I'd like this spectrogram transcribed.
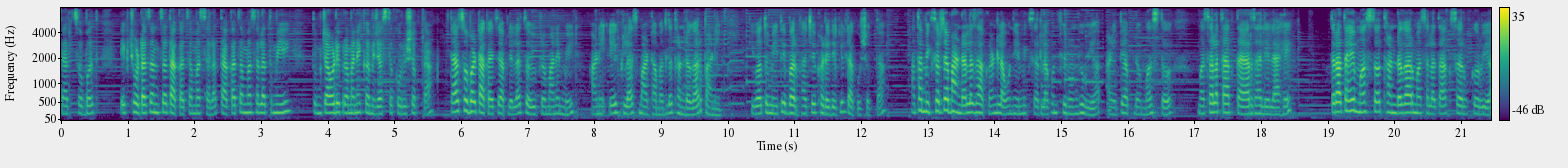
त्याचसोबत एक छोटा चमचा ताकाचा मसाला. ताकाचा मसाला तुम्ही तुमच्या आवडीप्रमाणे कमी जास्त करू शकता. त्याचसोबत टाकायचं आपल्याला चवीप्रमाणे मीठ आणि एक ग्लास माठामधलं थंडगार पाणी किंवा तुम्ही इथे बर्फाचे खडे देखील टाकू शकता. आता मिक्सरच्या भांड्याला झाकण लावून हे मिक्सरला आपण फिरून घेऊया आणि ते आपलं मस्त मसाला ताक तयार झालेलं आहे. तर आता हे मस्त थंडगार मसाला ताक सर्व करूया.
